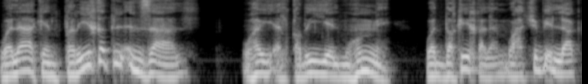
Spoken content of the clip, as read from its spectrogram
ولكن طريقة الإنزال وهي القضية المهمة والدقيقة. لما واحد شو بيقول لك؟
